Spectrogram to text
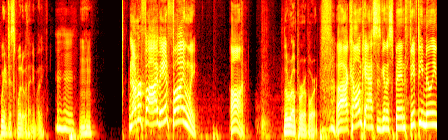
we have to split it with anybody. Mm-hmm. Number five, and finally, on the Roper Report. Uh, Comcast is going to spend $50 million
